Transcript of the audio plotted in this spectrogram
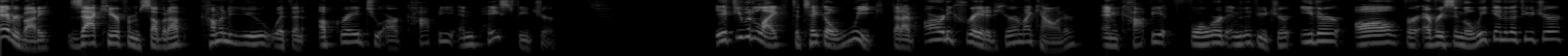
Hey everybody, Zach here from SubItUp, coming to you with an upgrade to our copy and paste feature. If you would like to take a week that I've already created here in my calendar and copy it forward into the future, either all for every single week into the future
